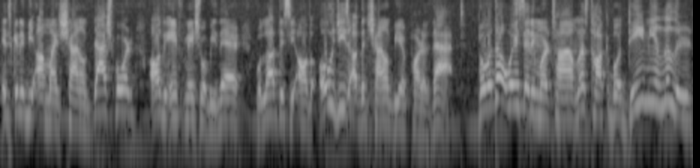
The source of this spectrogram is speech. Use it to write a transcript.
It's going to be on my channel dashboard. All the information will be there. We'd love to see all the OGs of the channel be a part of that. But without wasting any more time, let's talk about Damian Lillard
